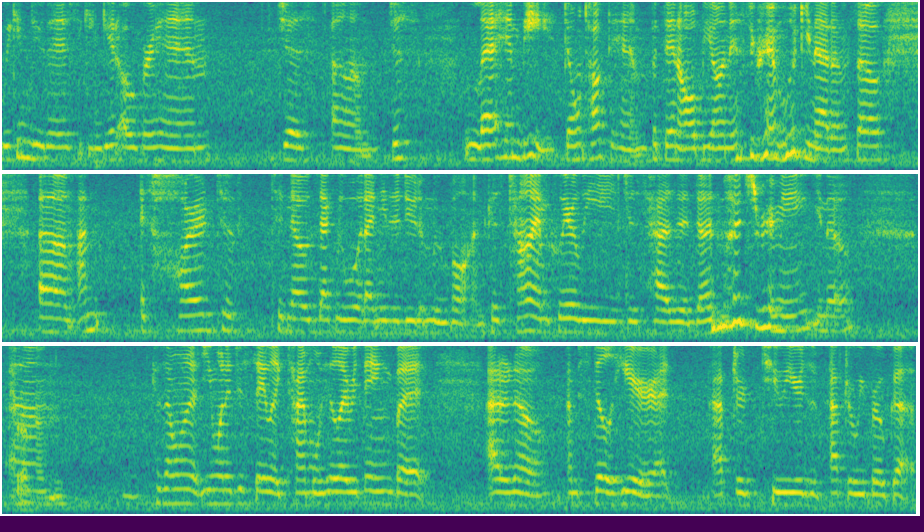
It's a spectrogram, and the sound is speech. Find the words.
we can do this. You can get over him. Just, um, just let him be. Don't talk to him. But then I'll be on Instagram looking at him. So, um, I'm. It's hard to to know exactly what I need to do to move on because time clearly just hasn't done much for me. You know. Sure. Um, because I want to, you want to just say like time will heal everything, but I don't know. I'm still here at, after two years of after we broke up.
